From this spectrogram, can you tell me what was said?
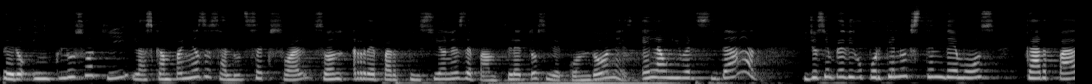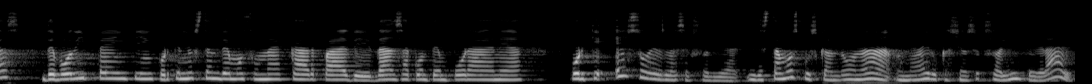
pero incluso aquí las campañas de salud sexual son reparticiones de panfletos y de condones en la universidad. Y yo siempre digo, ¿por qué no extendemos carpas de body painting? ¿Por qué no extendemos una carpa de danza contemporánea? Porque eso es la sexualidad y estamos buscando una, una educación sexual integral.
